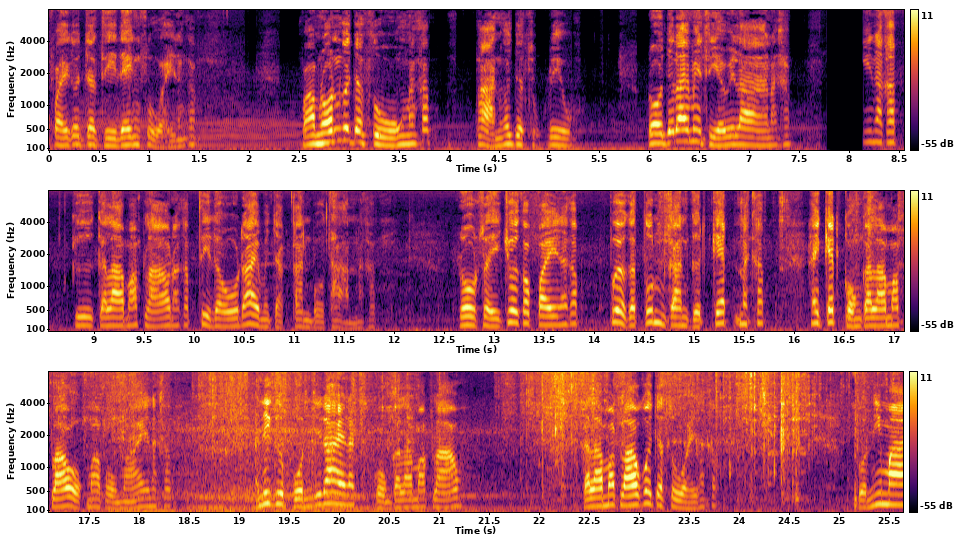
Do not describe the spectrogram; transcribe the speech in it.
ไฟก็จะสีแดงสวยนะครับ ความร้อนก็จะสูงนะครับ ฐานก็จะสุกเร็ว เราจะได้ไม่เสียเวลานะครับ นี่นะครับคือกะลามะพร้าวนะครับ ที่เราได้มาจากการเผาถ่านนะครับ เราใส่ช่วยเข้าไปนะครับ เพื่อกระตุ้นการเกิดแก๊สนะครับ ให้แก๊สของกะลามะพร้าวออกมาเผาไม้นะครับ อันนี้คือผลที่ได้นะของกะลามะพร้าวกะลามะพร้าวก็จะสวยนะครับ ส่วนนี้ไม้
